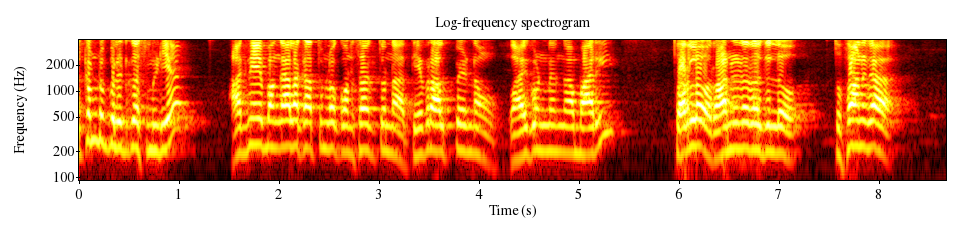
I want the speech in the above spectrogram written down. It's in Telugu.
వెల్కమ్ టు పొలిటికల్స్ మీడియా ఆగ్నేయ బంగాళాఖాతంలో కొనసాగుతున్న తీవ్ర అల్పపీడనం వాయుగుండంగా మారి త్వరలో రానున్న రోజుల్లో తుఫాన్గా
